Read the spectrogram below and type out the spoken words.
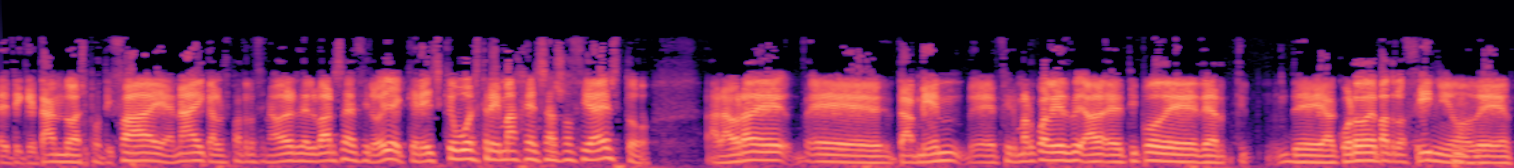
etiquetando a Spotify, a Nike, a los patrocinadores del Barça, decir, oye, ¿queréis que vuestra imagen se asocie a esto? A la hora de eh, también eh, firmar cualquier eh, tipo de, de, de, acuerdo de patrocinio, mm. de,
